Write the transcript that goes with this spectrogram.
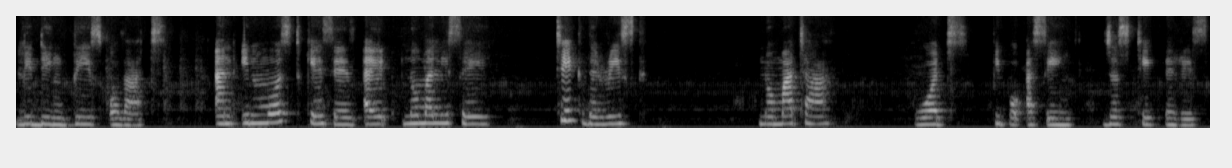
leading this or that. And in most cases, I normally say take the risk no matter what people are saying, just take the risk.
